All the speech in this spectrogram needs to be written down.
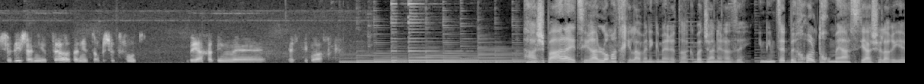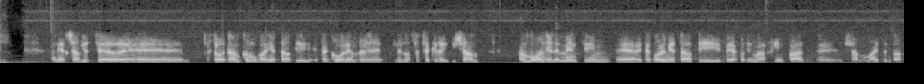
שלי שאני יוצר, אז אני יוצר בשותפות ביחד עם אסתי ברח. ההשפעה על היצירה לא מתחילה ונגמרת רק בג'אנר הזה, היא נמצאת בכל תחומי העשייה של אריאל. אני עכשיו יוצר, אה, זאת אומרת, גם כמובן יצרתי את הגולם, וללא ספק ראיתי שם המון אלמנטים. אה, את הגולם יצרתי ביחד עם האחים פד, שם מייזנבך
